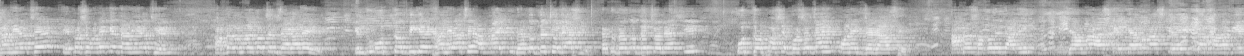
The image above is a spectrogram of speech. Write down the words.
খালি আছে এই পাশে অনেকে দাঁড়িয়ে আছেন। আপনারা মনে করছেন জায়গা নেই, কিন্তু উত্তর দিকে খালি আছে, আমরা একটু ভেতর দিয়ে চলে আসি। একটু ভেতর দিয়ে চলে আসি, উত্তর পাশে বসে যাই, অনেক জায়গা আছে। আমরা সকলে জানি যে আমরা আজকে কেন আজকে ইফতার মাহফিল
